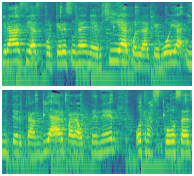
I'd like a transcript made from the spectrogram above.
Gracias porque eres una energía con la que voy a intercambiar para obtener otras cosas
